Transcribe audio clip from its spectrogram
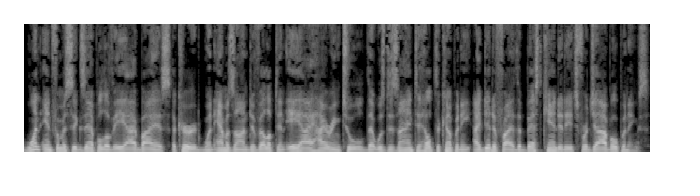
One infamous example of AI bias occurred when Amazon developed an AI hiring tool that was designed to help the company identify the best candidates for job openings.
